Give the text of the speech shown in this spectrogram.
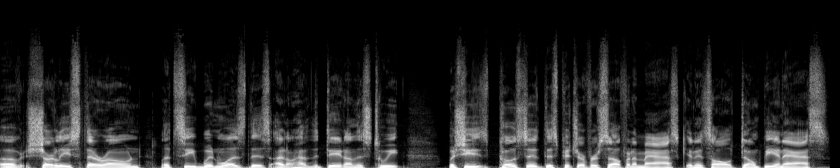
of Charlize Theron. Let's see, when was this? I don't have the date on this tweet. But she posted this picture of herself in a mask, and it's all, don't be an ass,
